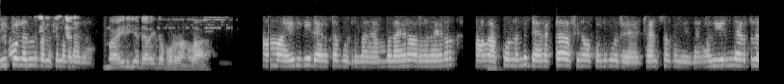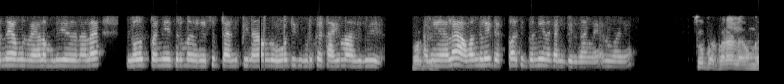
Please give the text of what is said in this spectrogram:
ஜிபேல இருந்து பண்ண சொல்லக்கூடாது. உங்க ஐடிக்கே டைரக்டா போடுறாங்களா? ஆமா ஐடிக்கே டைரக்டா போட்டுருந்தாங்க. ஐம்பதாயிரம் அறுபதாயிரம் அவங்க அக்கௌண்ட்ல இருந்து டைரக்டா ஃபினா அக்கௌண்ட்டுக்கு ஒரு ட்ரான்ஸ்ஃபர் பண்ணிருக்காங்க அது இருந்த இடத்துல இருந்தே அவங்களுக்கு வேலை முடியறதுனால லோட் பண்ணி திரும்ப ரெசிப்ட் அனுப்பி நான் அவங்க ஓடிபி கொடுக்க டைம் ஆகுது. அதனால அவங்களே டெபாசிட் பண்ணி எனக்கு அனுப்பியிருக்காங்க ரூபாய. சூப்பர் பரவாயில்ல. உங்க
